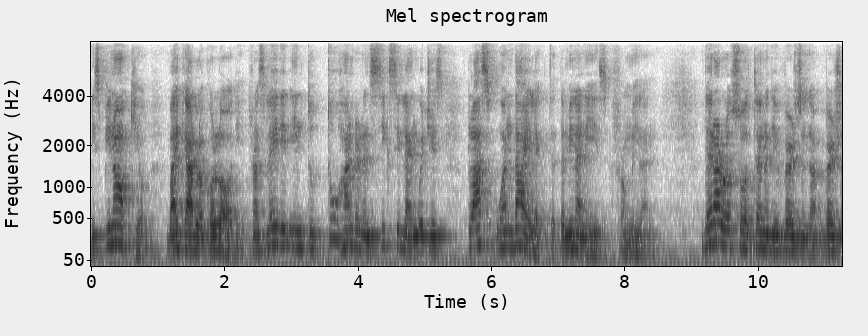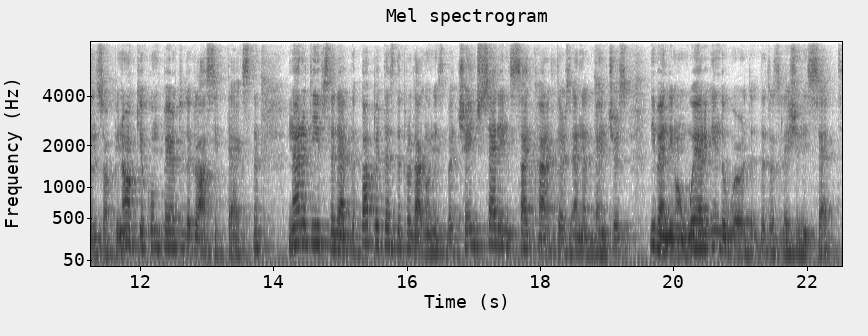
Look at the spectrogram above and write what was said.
is Pinocchio by Carlo Collodi, translated into 260 languages plus one dialect, the Milanese from Milan. There are also alternative versions of, versions of Pinocchio compared to the classic text, narratives that have the puppet as the protagonist but change settings, side characters, and adventures depending on where in the world the translation is set.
